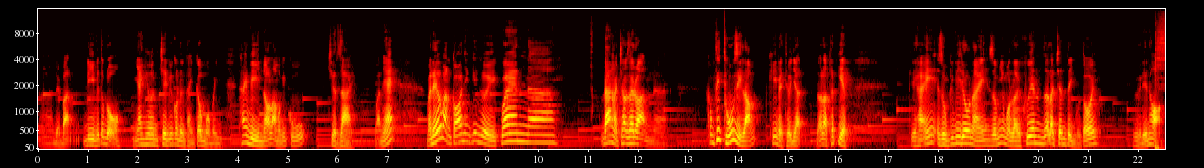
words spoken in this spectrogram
à, để bạn đi với tốc độ nhanh hơn trên cái con đường thành công của mình thay vì nó là một cái cú trượt dài. Bạn nhé. Và nếu bạn có những cái người quen uh, đang ở trong giai đoạn à, không thích thú gì lắm, khi phải thừa nhận, đó là thất nghiệp. Thì hãy dùng cái video này giống như một lời khuyên rất là chân tình của tôi, gửi đến họ.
